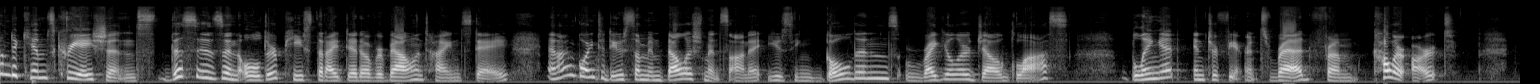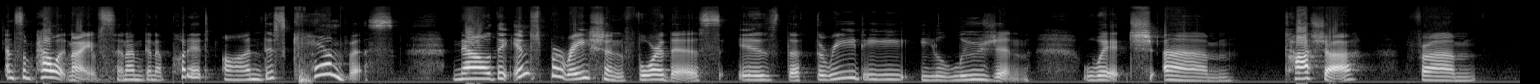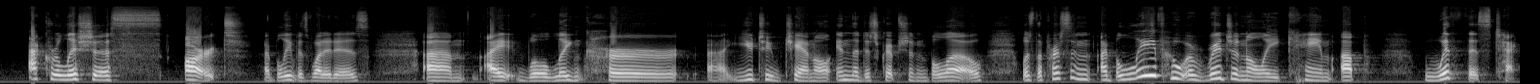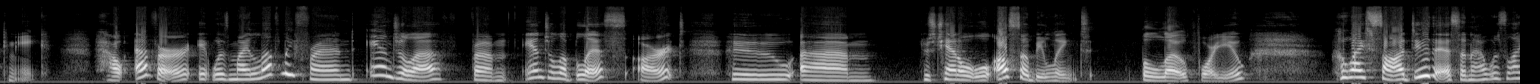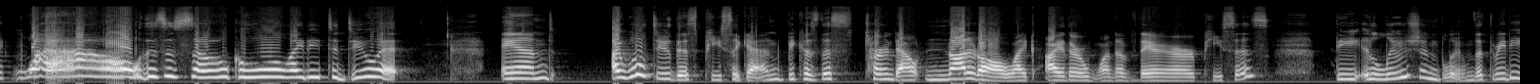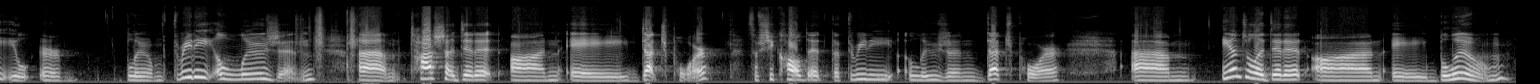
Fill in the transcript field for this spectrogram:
Welcome to Kim's Creations. This is an older piece that I did over Valentine's Day, and I'm going to do some embellishments on it using Golden's regular gel gloss, Bling It Interference Red from ColourArte, and some palette knives, and I'm going to put it on this canvas. Now, the inspiration for this is the 3D illusion, which um, Tasha from Acrylicious Art, I believe is what it is. Um, I will link her uh, YouTube channel in the description below, was the person, I believe, who originally came up with this technique. However, it was my lovely friend Angela from Angela Bliss Art, who um, whose channel will also be linked below for you who I saw do this. And I was like, wow, this is so cool. I need to do it. And I will do this piece again because this turned out not at all like either one of their pieces. The illusion bloom, the 3D or er, bloom, 3D illusion, um, Tasha did it on a Dutch pour. So she called it the 3D illusion Dutch pour. Um, Angela did it on a bloom.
